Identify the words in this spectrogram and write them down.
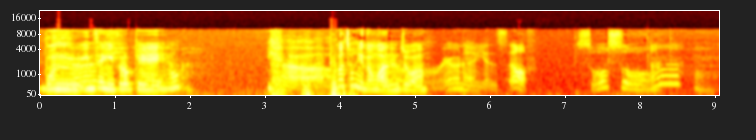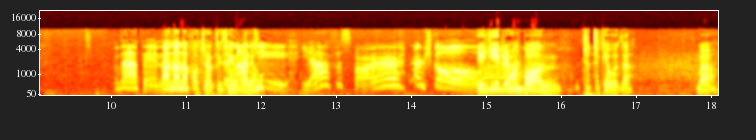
뭔 인생이 그렇게 어? Oh, 표정이 너무 안 좋아. Vapin. 바나나 껍질 어떻게 생각하냐고? Narshkol. 얘기를 한번 추측해보자. 뭐야?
